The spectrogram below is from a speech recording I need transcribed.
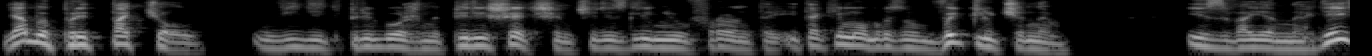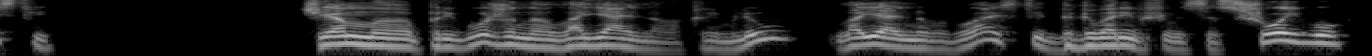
Я бы предпочел видеть Пригожина перешедшим через линию фронта и таким образом выключенным из военных действий, чем э, Пригожина лояльного Кремлю, лояльного власти, договорившегося с Шойгу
